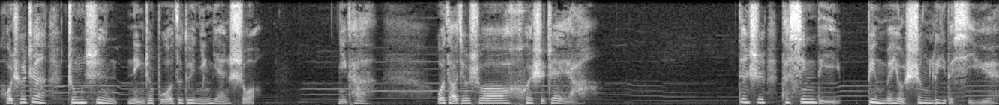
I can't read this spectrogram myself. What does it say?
火车站，钟迅拧着脖子对宁言说：“你看，我早就说会是这样。”但是他心底。并没有胜利的喜悦。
